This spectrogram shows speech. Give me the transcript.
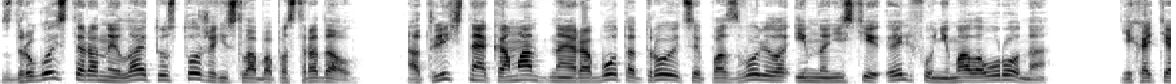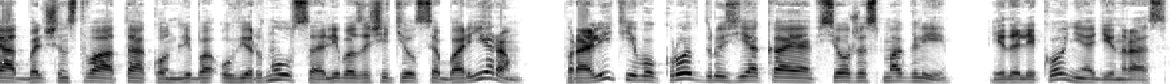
С другой стороны, Лайтус тоже не слабо пострадал. Отличная командная работа троицы позволила им нанести эльфу немало урона. И хотя от большинства атак он либо увернулся, либо защитился барьером, Пролить его кровь друзья Кая все же смогли, и далеко не один раз.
